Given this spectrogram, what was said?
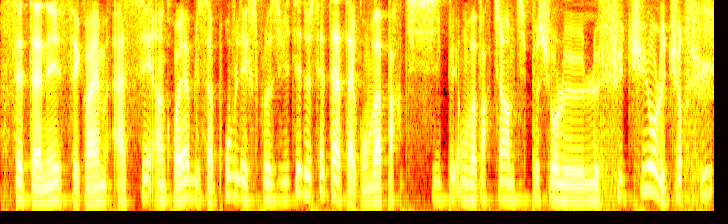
cette année. C'est quand même assez incroyable et ça prouve l'explosivité de cette attaque. On va participer, on va partir un petit peu sur le, futur, le turfu.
